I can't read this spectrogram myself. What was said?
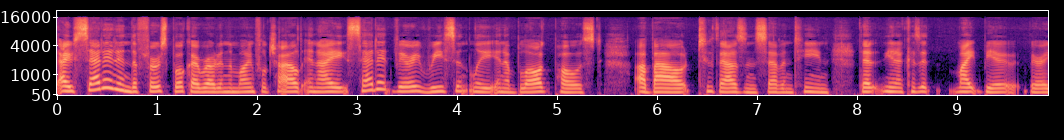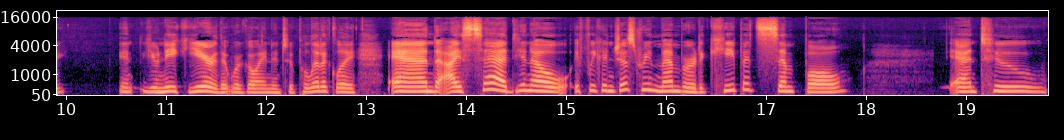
I said it in the first book I wrote in The Mindful Child, and I said it very recently in a blog post about 2017 that, you know, because it might be a very unique year that we're going into politically. And I said, you know, if we can just remember to keep it simple and to,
